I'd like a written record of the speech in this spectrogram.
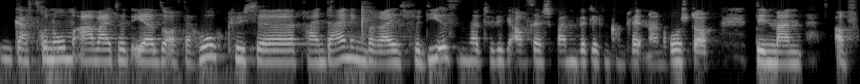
Gastronom arbeitet eher so aus der Hochküche, Fine Dining Bereich. Für die ist es natürlich auch sehr spannend, wirklich einen komplett neuen Rohstoff, den man auf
